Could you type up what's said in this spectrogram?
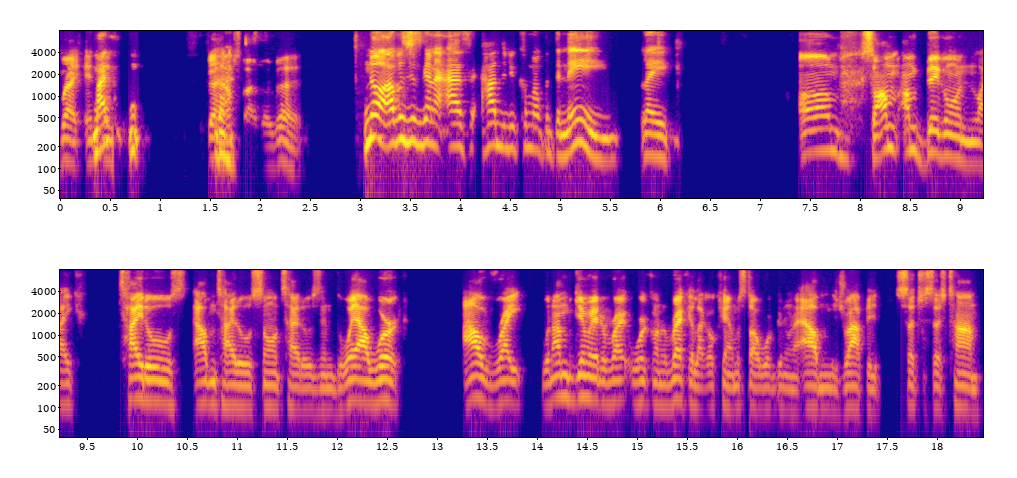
Right. And, My, and, go ahead. I'm sorry. Go ahead. No, I was just gonna ask, how did you come up with the name? Like, um, so I'm I'm big on like titles, album titles, song titles, and the way I work, I'll write when I'm getting ready to write work on a record. Like, okay, I'm gonna start working on an album to drop it such and such time.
